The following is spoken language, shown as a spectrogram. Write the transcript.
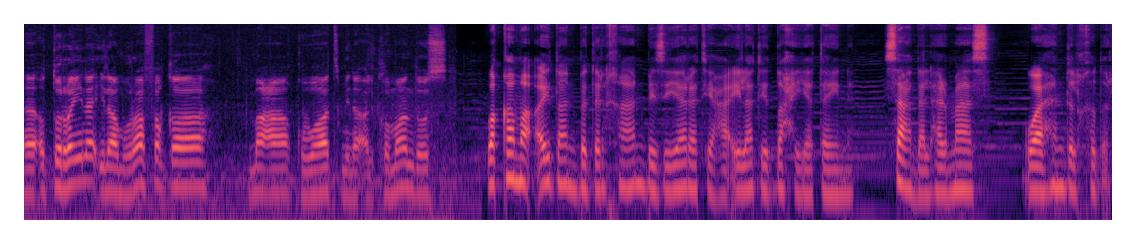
آه اضطرينا إلى مرافقة مع قوات من الكوماندوس. وقام أيضا بدر خان بزيارة عائلات الضحيتين سعد الهرماس وهند الخضر.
